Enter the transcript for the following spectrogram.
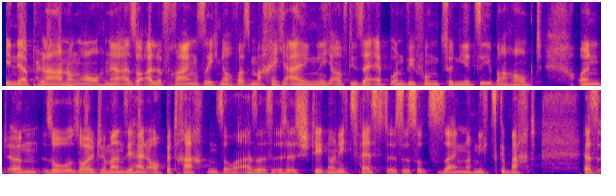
in der Planung auch, ne? Also alle fragen sich noch, was mache ich eigentlich auf dieser App und wie funktioniert sie überhaupt? Und ähm, so sollte man sie halt auch betrachten. So, also es, es steht noch nichts fest, es ist sozusagen noch nichts gemacht. Das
